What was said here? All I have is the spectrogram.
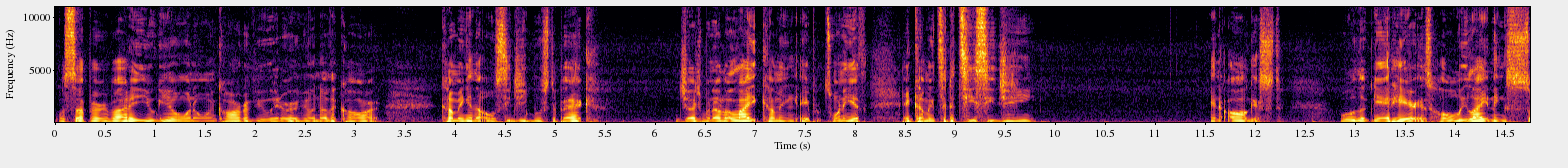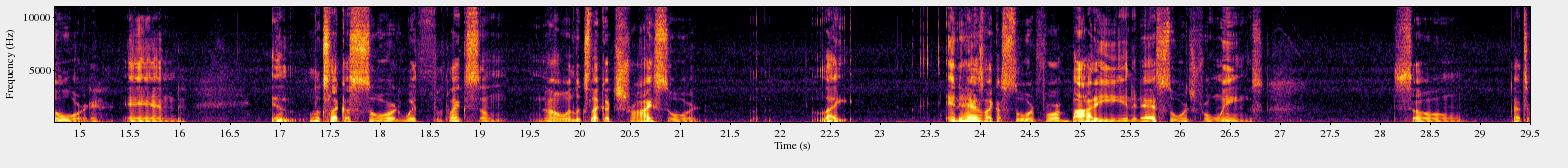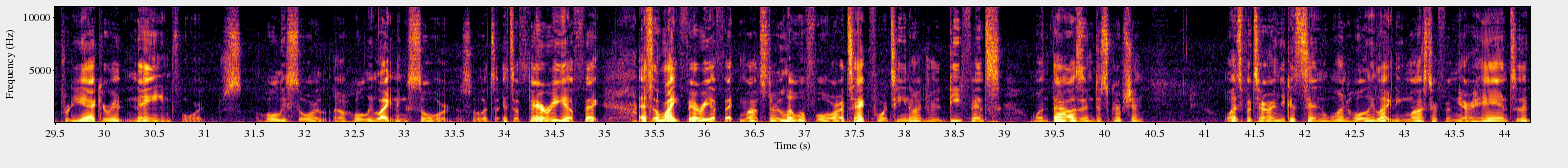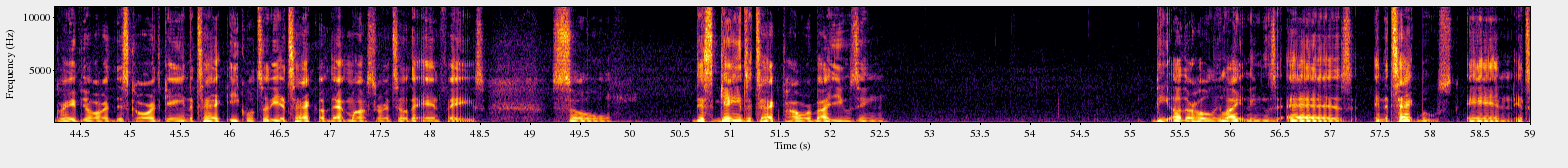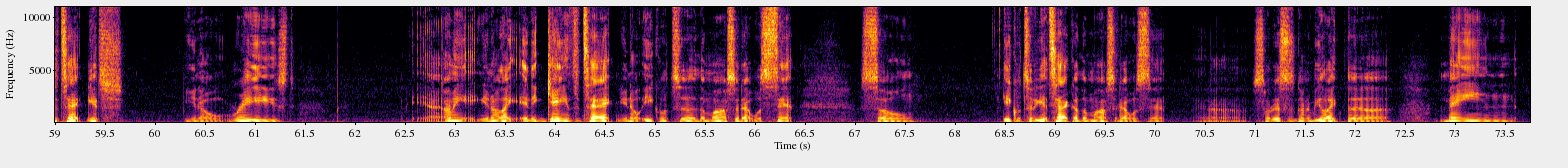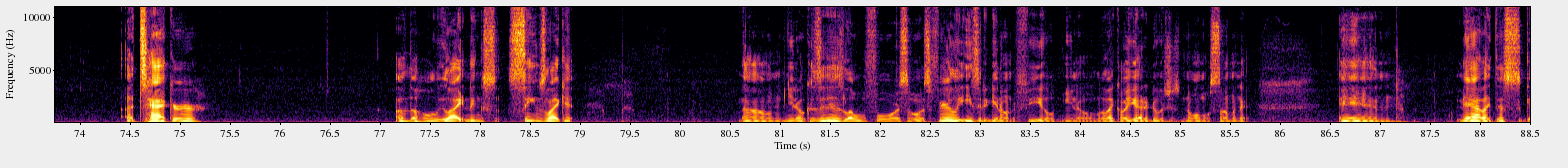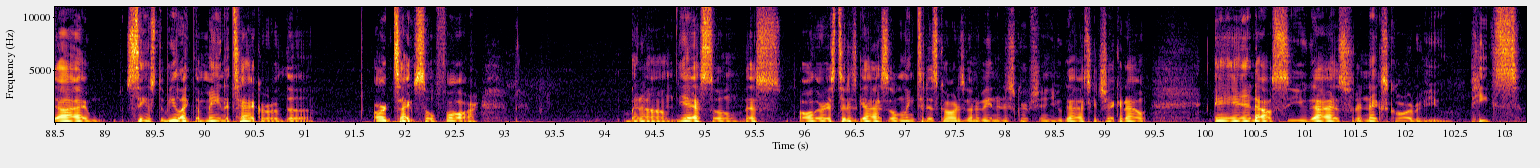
What's up, everybody? Yu-Gi-Oh! 101 card review. Here to review another card coming in the OCG booster pack. Judgment of the Light coming April 20th and coming to the TCG in August. What we're looking at here is Holy Lightning Sword, and it looks like a sword with like some. No, it looks like a tri sword. Like, and it has like a sword for a body, and it has swords for wings. So that's a pretty accurate name for it. Holy Sword, Holy Lightning Sword. So it's it's a fairy effect. It's a light fairy effect monster, level four, attack 1400, defense 1000. Description: Once per turn, you can send one Holy Lightning monster from your hand to the graveyard. This card's gain attack equal to the attack of that monster until the end phase. So this gains attack power by using the other Holy Lightnings as an attack boost, and its attack gets, you know, raised. I mean, you know, like, and it gains attack, you know, equal to the monster that was sent. So, equal to the attack of the monster that was sent. Uh, so this is going to be like the main attacker of the Holy Lightnings. Seems like it. Um, you know, because it is level 4, so it's fairly easy to get on the field. You know, like all you got to do is just normal summon it. And, yeah, like this guy seems to be like the main attacker of the archetype so far. But, um, yeah, so that's all there is to this guy. So link to this card is going to be in the description. You guys can check it out. And I'll see you guys for the next card review. Peace.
